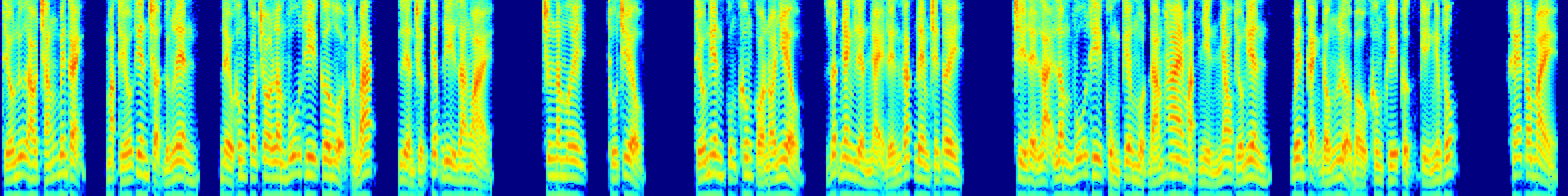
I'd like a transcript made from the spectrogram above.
Thiếu nữ áo trắng bên cạnh mặc thiếu tiên trợt đứng lên, đều không có cho lâm vũ thi cơ hội phản bác, liền trực tiếp đi ra ngoài. Chương năm mươi, thú triều. Thiếu niên cũng không có nói nhiều, rất nhanh liền nhảy đến gác đêm trên cây chỉ để lại lâm vũ thi cùng kia một đám hai mặt nhìn nhau thiếu niên, bên cạnh đống lửa bầu không khí cực kỳ nghiêm túc. Khe to mày,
